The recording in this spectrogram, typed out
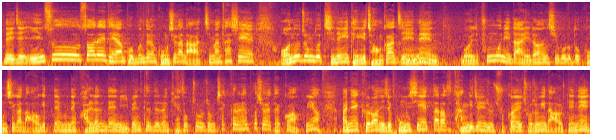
근데 이제 인수설에 대한 부분들은 공시가 나왔지만 사실 어느 정도 진행이 되기 전까지는 뭐 이제 풍문이다 이런 식으로도 공시가 나오기 때문에 관련된 이벤트들은 계속 적으로 좀 체크를 해보셔야 될 것 같고요. 만약에 그런 이제 공시에 따라서 단기적인 좀 주가의 조정이 나올 때는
